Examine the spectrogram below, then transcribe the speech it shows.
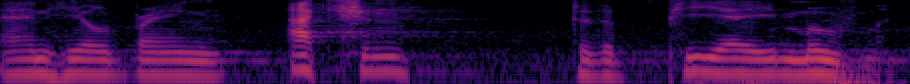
and he'll bring action to the PA movement.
